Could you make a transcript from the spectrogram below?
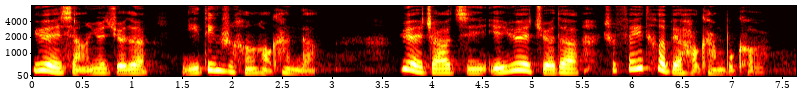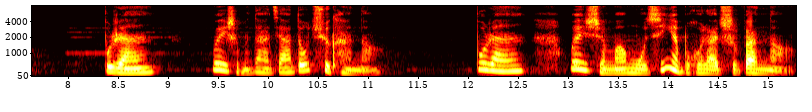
越想越觉得一定是很好看的，越着急也越觉得是非特别好看不可。不然，为什么大家都去看呢？不然，为什么母亲也不回来吃饭呢？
